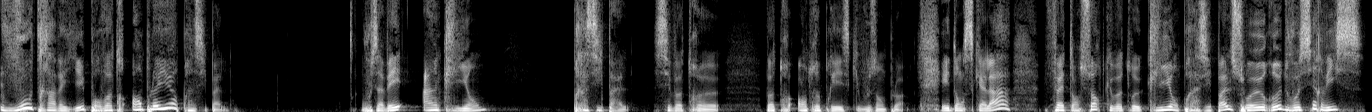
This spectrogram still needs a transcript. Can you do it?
Vous travaillez pour votre employeur principal. Vous avez un client principal. C'est votre, votre entreprise qui vous emploie. Et dans ce cas-là, faites en sorte que votre client principal soit heureux de vos services.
